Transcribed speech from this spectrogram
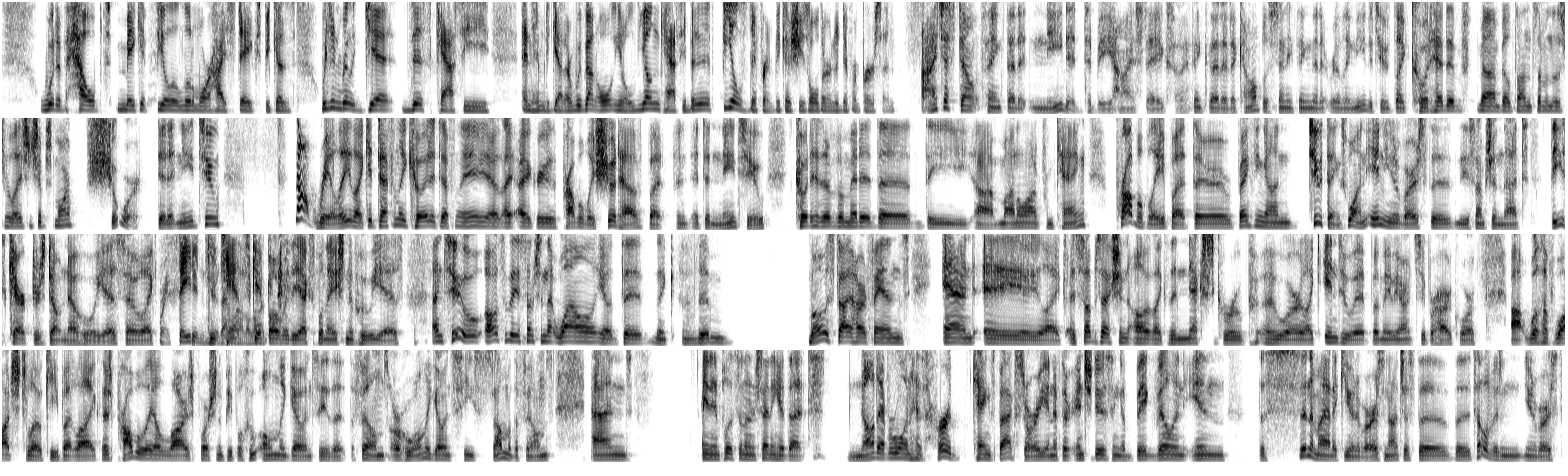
would have helped make it feel a little more high stakes because we didn't really get this Cassie and him together. We've got old, you know, young Cassie, but it feels different because she's older and a different person. I just don't think that it needed to be high stakes. And I think that it accomplished anything that it really needed to. Like, could it have uh, built on some of those relationships more? Sure. Did it need to? Not really. Like, it definitely could. It definitely, yeah, I, I agree, with probably should have, but it, it didn't need to. Could it have omitted the the uh, monologue from Kang? Probably, but they're banking on two things. One, in universe, the the assumption that these characters don't know who he is, so like Right. They didn't you, that can't skip over the explanation of who he is. And two, also the assumption that while you know the like the most diehard fans and a like a subsection of like the next group who are like into it but maybe aren't super hardcore uh, will have watched loki but like there's probably a large portion of people who only go and see the, the films or who only go and see some of the films. And an implicit understanding here that not everyone has heard kang's backstory and if they're introducing a big villain in the cinematic universe not just the the television universe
